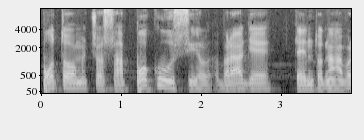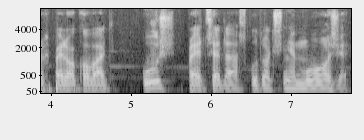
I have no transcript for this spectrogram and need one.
po tom, čo sa pokúsil v rade tento návrh prerokovať, už predseda skutočne môže.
